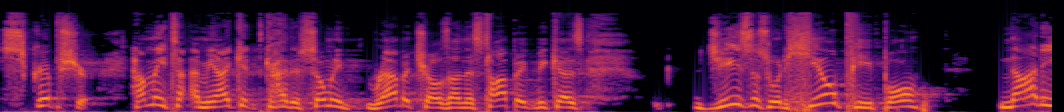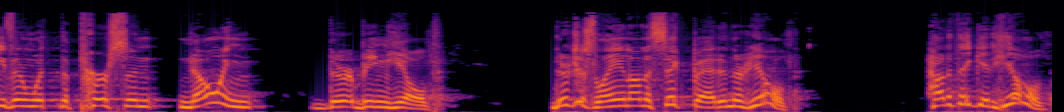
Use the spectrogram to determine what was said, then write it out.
Scripture. How many times, I mean, I could, God, there's so many rabbit trails on this topic because Jesus would heal people not even with the person knowing they're being healed. They're just laying on a sick bed and they're healed. How did they get healed?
